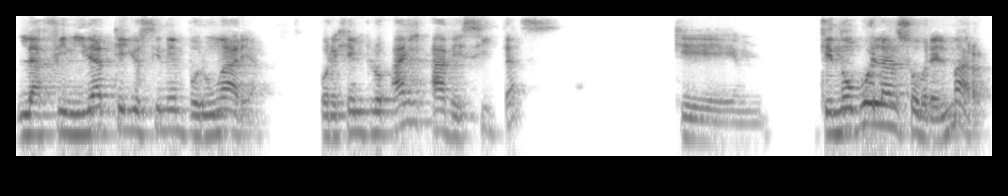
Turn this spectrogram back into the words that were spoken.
la afinidad que ellos tienen por un área. Por ejemplo, hay avecitas que, no vuelan sobre el mar.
